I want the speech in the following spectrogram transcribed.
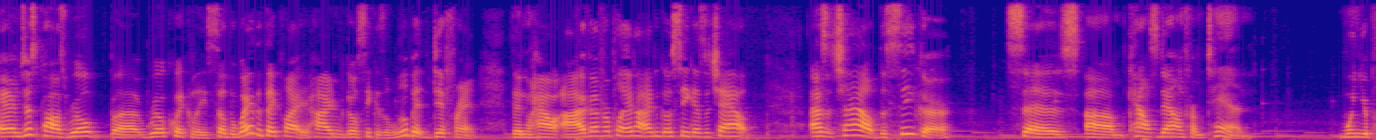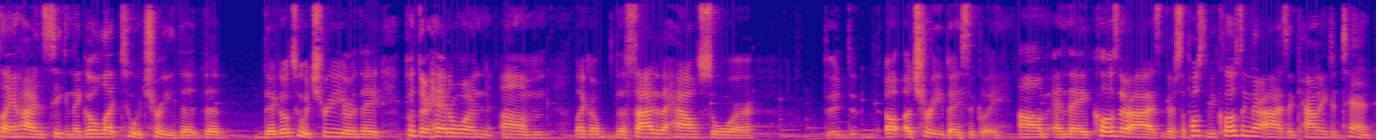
And just pause real, uh, real quickly. So the way that they play hide and go seek is a little bit different than how I've ever played hide and go seek as a child. As a child, the seeker says um, counts down from ten when you're playing hide and seek, and they go like to a tree. The the they go to a tree or they put their head on um, like a, the side of the house or a, a tree basically. Um, and they close their eyes. They're supposed to be closing their eyes and counting to 10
